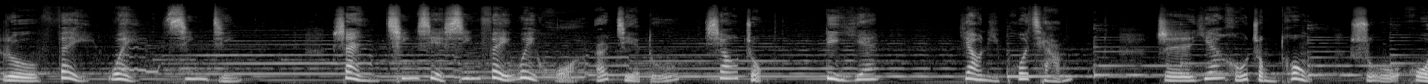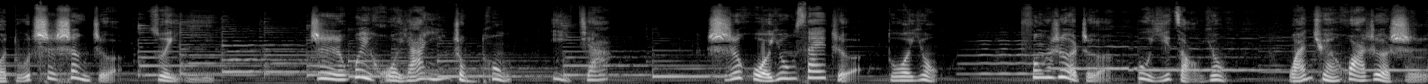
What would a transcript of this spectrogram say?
入肺胃心经，善清泻心肺胃火而解毒消肿利咽。药力颇强，治咽喉肿痛、属火毒炽盛者最宜；治胃火牙龈肿痛亦佳；实火壅塞者多用；风热者不宜早用，完全化热时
